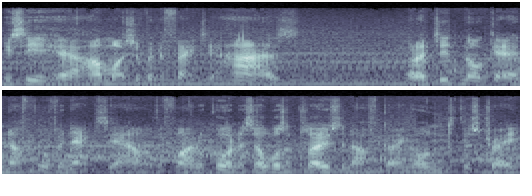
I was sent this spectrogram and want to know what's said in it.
You see here how much of an effect it has, but I did not get enough of an exit out of the final corner, so I wasn't close enough going onto the straight.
